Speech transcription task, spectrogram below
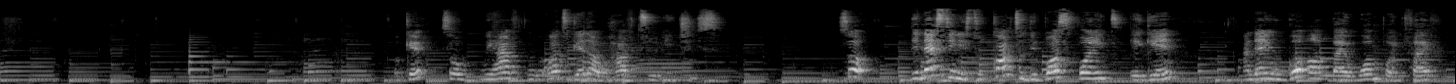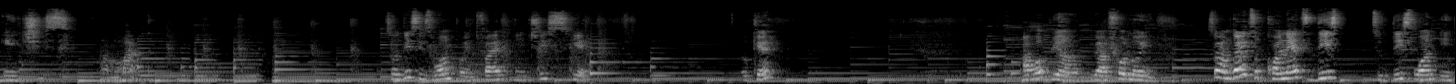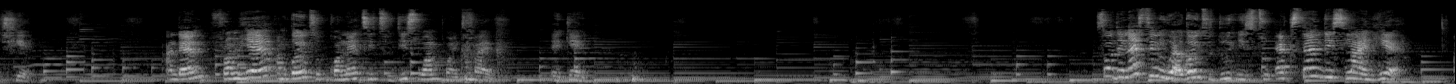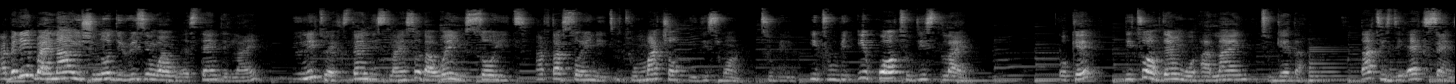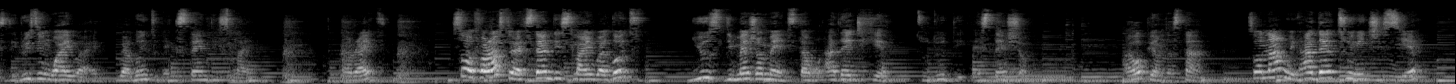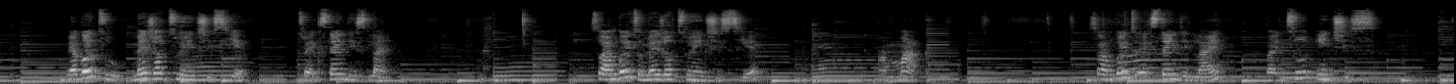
okay? So we have all together we'll have two inches. So the next thing is to come to the bust point again and then you go up by 1.5 inches and mark. So this is 1.5 inches here. Okay? I hope you are you are following. So I'm going to connect this to this one inch here and then from here I'm going to connect it to this 1.5 again. So the next thing we are going to do is to extend this line here. I believe by now you should know the reason why we extend the line. You need to extend this line so that when you sew it after sewing it it will match up with this one to be it will be equal to this line. Okay? The two of them will align together that is the essence, the reason why we are, we are going to extend this line. Alright? So for us to extend this line, we're going to use the measurements that were added here to do the extension. I hope you understand. So now we added 2 inches here. We are going to measure 2 inches here to extend this line. So I'm going to measure 2 inches here and mark. So I'm going to extend the line by 2 inches.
